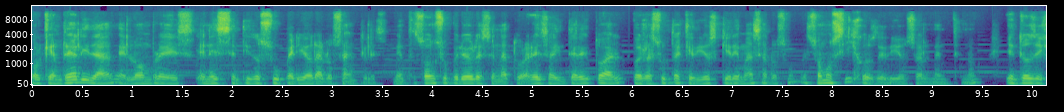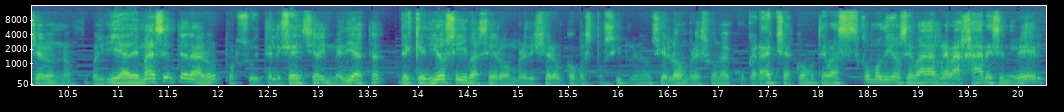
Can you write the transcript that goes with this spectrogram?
Porque en realidad el hombre es en ese sentido superior a los ángeles. Mientras son superiores en naturaleza intelectual, pues resulta que Dios quiere más a los hombres. Somos hijos de Dios realmente, ¿no? Y entonces dijeron no. Y además se enteraron, por su inteligencia inmediata, de que Dios se iba a ser hombre. Dijeron, ¿cómo es posible, no? Si el hombre es una cucaracha, ¿cómo te vas, cómo Dios se va a rebajar ese nivel?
